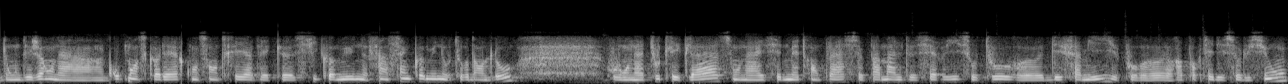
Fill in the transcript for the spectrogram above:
Donc déjà, on a un groupement scolaire concentré avec six communes, enfin cinq communes autour d'Andelot, où on a toutes les classes. On a essayé de mettre en place pas mal de services autour euh, des familles pour euh, leur apporter des solutions.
